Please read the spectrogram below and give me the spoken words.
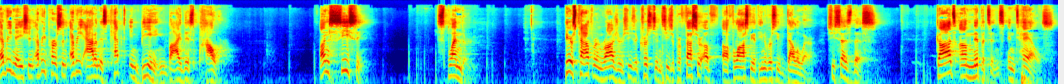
every nation, every person, every atom is kept in being by this power. Unceasing splendor. Here's Katherin Rogers. She's a Christian. She's a professor of uh, philosophy at the University of Delaware. She says this God's omnipotence entails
